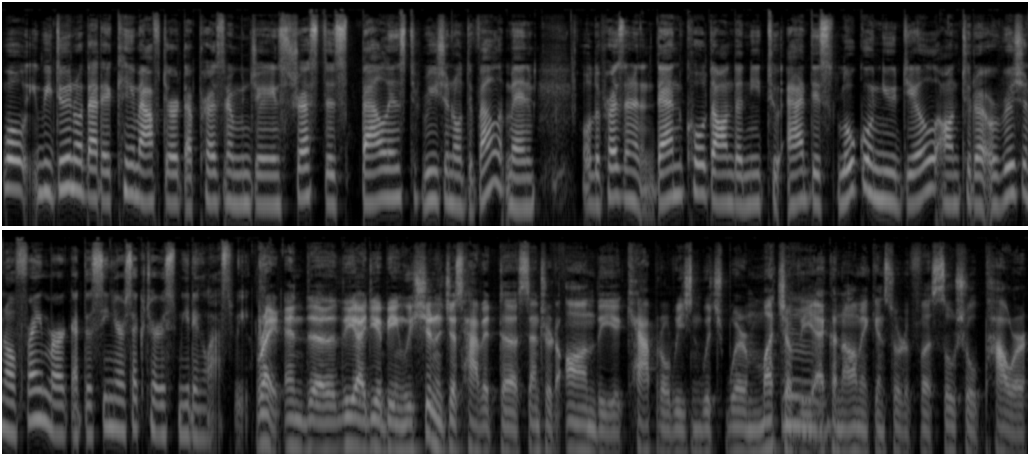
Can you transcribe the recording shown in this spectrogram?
Well, we do know that it came after that President Moon Jae-in stressed this balanced regional development. Well, the president then called on the need to add this local New Deal onto the original framework at the senior secretaries meeting last week. Right, and uh, the idea being we shouldn't just have it uh, centered on the capital region, which where much of mm. the economic and sort of uh, social power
